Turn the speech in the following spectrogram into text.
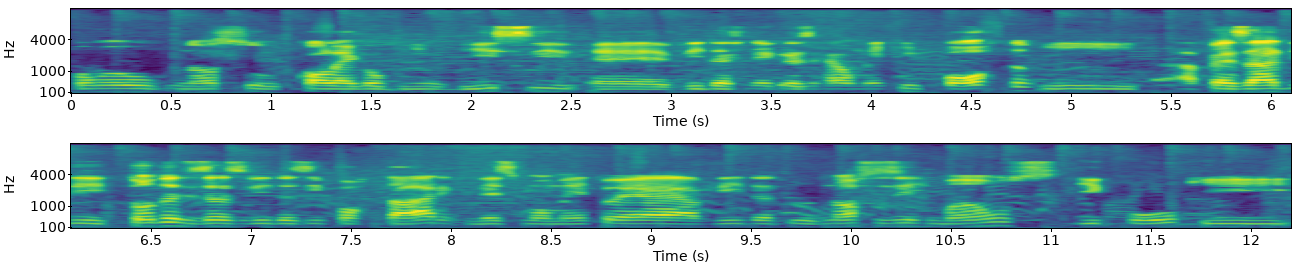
Como o nosso colega Albinho disse, é, vidas negras realmente importam e apesar de todas as vidas importarem, nesse momento é a vida dos nossos irmãos cor que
